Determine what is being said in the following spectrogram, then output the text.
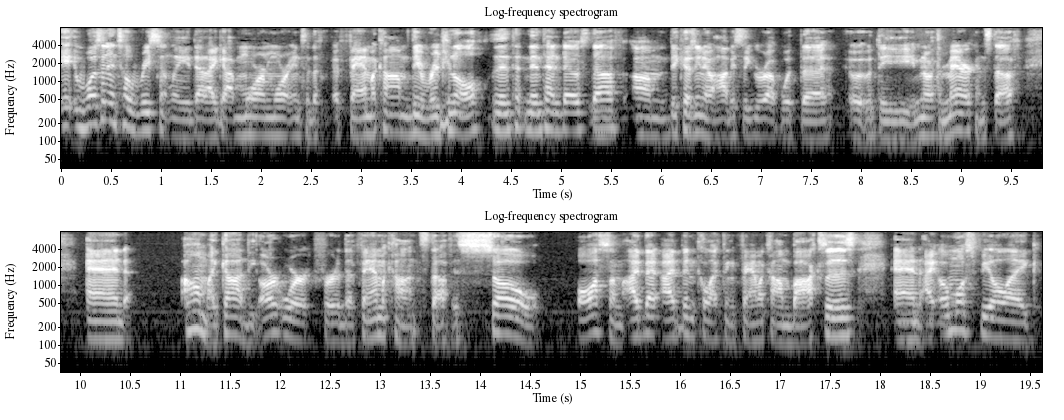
it wasn't until recently that I got more and more into the Famicom, the original Nintendo stuff, mm-hmm. um, because you know obviously grew up with the with the North American stuff, and oh my god, the artwork for the Famicom stuff is so awesome. I bet I've been collecting Famicom boxes, and I almost feel like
